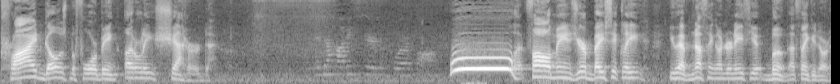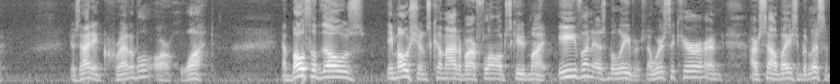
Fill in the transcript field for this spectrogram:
Pride goes before being utterly shattered. And a haughty spirit before a fall. Woo! That fall means you're basically, you have nothing underneath you. Boom. Thank you, Dorothy. Is that incredible or what? Now, both of those emotions come out of our flawed, skewed mind, even as believers. Now, we're secure in our salvation, but listen,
